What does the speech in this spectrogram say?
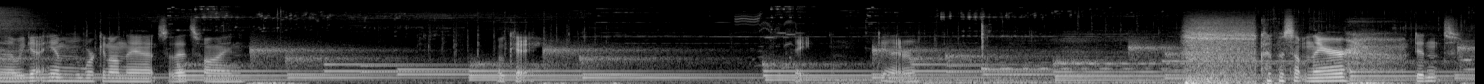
Uh, we got him working on that, so that's fine. Okay. Hey, get in that room. Could have put something there. Didn't.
